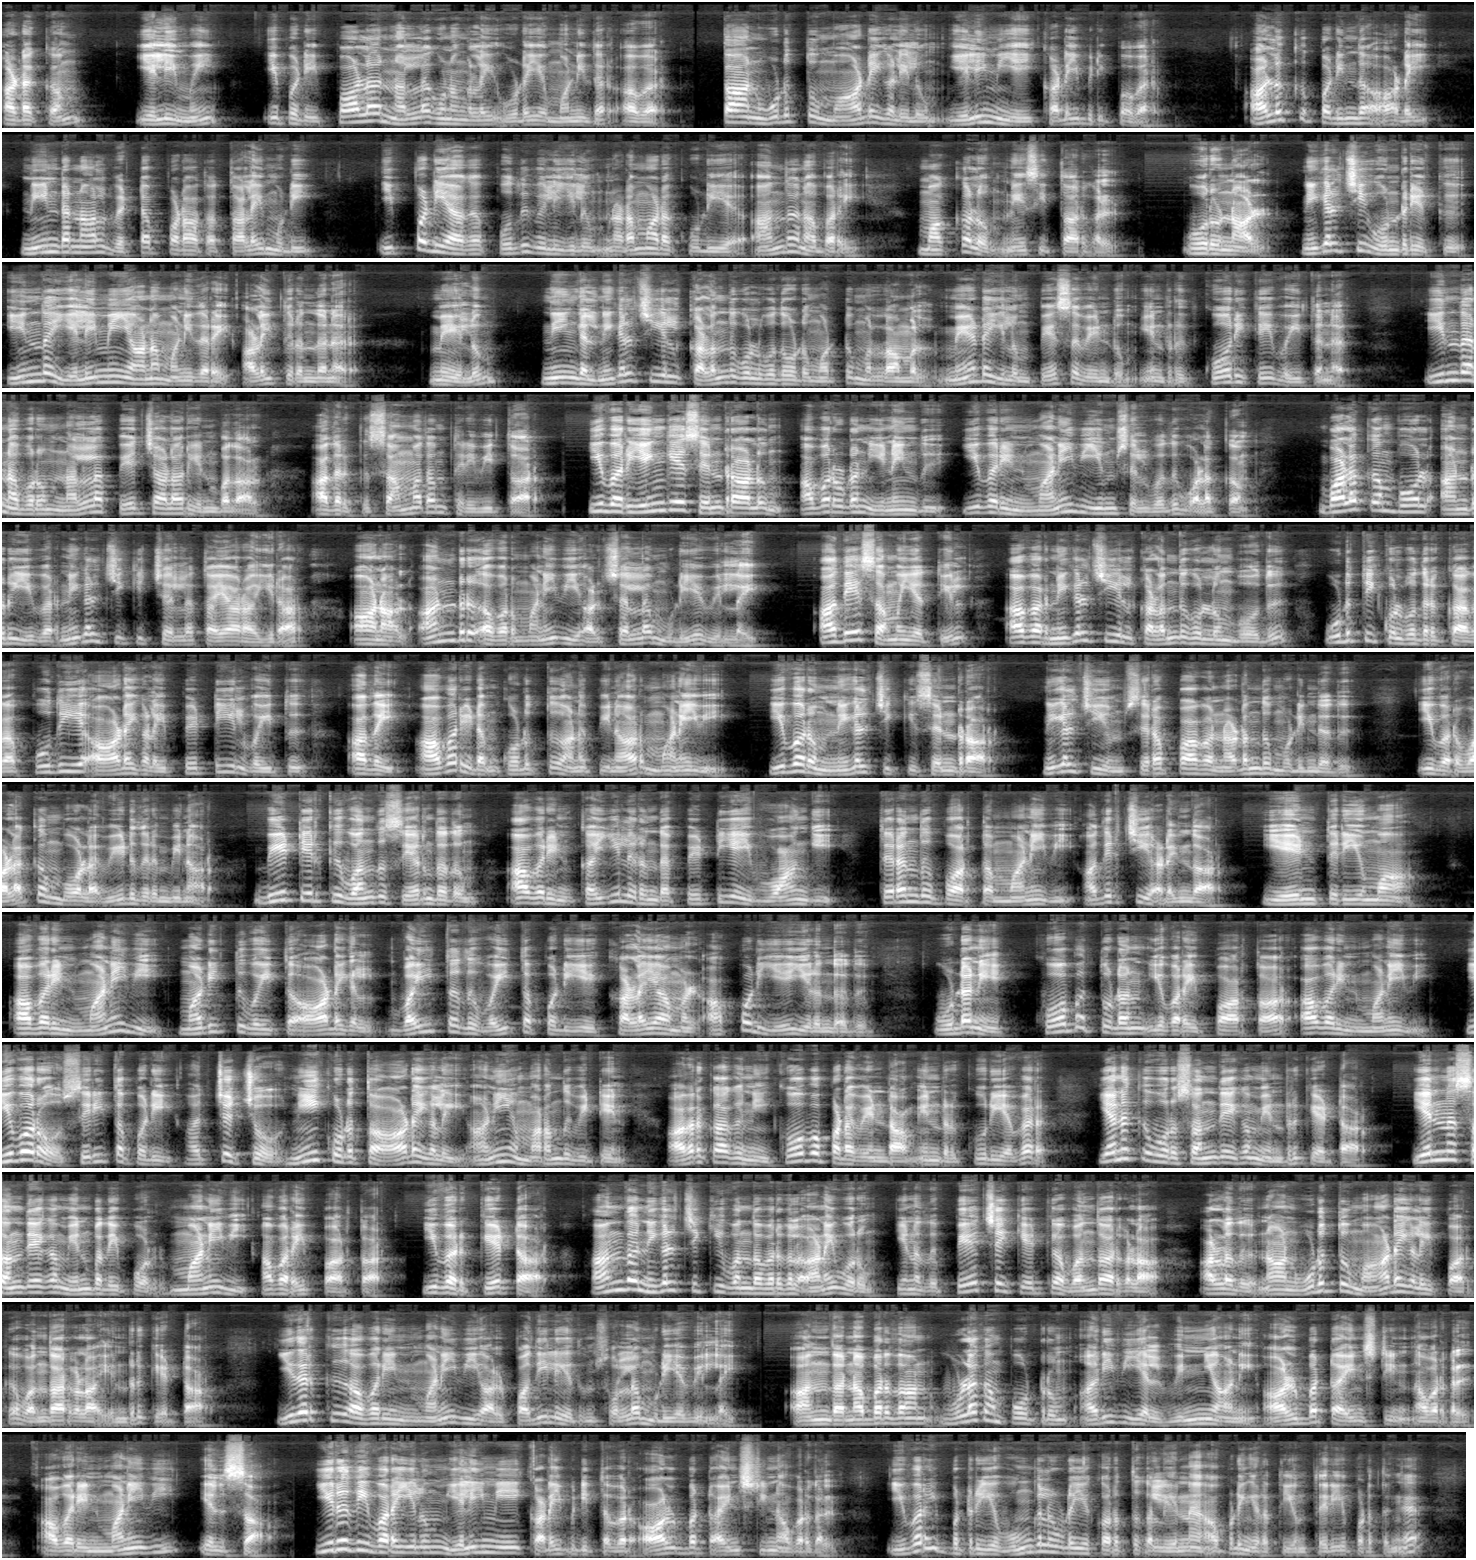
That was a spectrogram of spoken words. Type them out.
அடக்கம் எளிமை இப்படி பல நல்ல குணங்களை உடைய மனிதர் அவர். தான் உடுத்தும் ஆடைகளிலும் எளிமையை கடைபிடிப்பவர். அழுக்கு படிந்த ஆடை நீண்ட நாள் வெட்டப்படாத தலைமுடி இப்படியாக பொதுவெளியிலும் நடமாடக்கூடிய அந்த நபரை மக்களும் நேசித்தார்கள். ஒரு நாள் நிகழ்ச்சி ஒன்றிற்கு இந்த எளிமையான மனிதரை அழைத்திருந்தனர். மேலும் நீங்கள் நிகழ்ச்சியில் கலந்து கொள்வதோடு மட்டுமல்லாமல் மேடையிலும் பேச வேண்டும் என்று கோரிக்கை வைத்தனர். இந்த நபரும் நல்ல பேச்சாளர் என்பதால் அதற்கு சம்மதம் தெரிவித்தார். இவர் எங்கே சென்றாலும் அவருடன் இணைந்து இவரின் மனைவியும் செல்வது வழக்கம். வழக்கம் போல் அன்று இவர் நிகழ்ச்சிக்கு செல்ல தயாராகிறார். ஆனால் அன்று அவர் மனைவியால் செல்ல முடியவில்லை. அதே சமயத்தில் அவர் நிகழ்ச்சியில் கலந்து கொள்ளும்போது உடுத்திக் கொள்வதற்காக புதிய ஆடைகளை பெட்டியில் வைத்து அதை அவரிடம் கொடுத்து அனுப்பினார் மனைவி. இவரும் நிகழ்ச்சிக்கு சென்றார். நிகழ்ச்சியும் சிறப்பாக நடந்து முடிந்தது. இவர் வழக்கம் போல வீடு திரும்பினார். வீட்டிற்கு வந்து சேர்ந்ததும் அவரின் கையில் இருந்த பெட்டியை வாங்கி திறந்து பார்த்த மனைவி அதிர்ச்சி அடைந்தார். ஏன் தெரியுமா? அவரின் மனைவி மடித்து வைத்த ஆடைகள் வைத்தது வைத்தபடியே களையாமல் அப்படியே இருந்தது. உடனே கோபத்துடன் இவரை பார்த்தார் அவரின் மனைவி. இவரோ சிரித்தபடி அச்சச்சோ நீ கொடுத்த ஆடைகளை அணிய மறந்துவிட்டேன். அதற்காக நீ கோபப்பட வேண்டாம் என்று கூறியவர் எனக்கு ஒரு சந்தேகம் என்று கேட்டார். என்ன சந்தேகம் என்பதைப் போல் மனைவி அவரை பார்த்தார். இவர் கேட்டார் அந்த நிகழ்ச்சிக்கு வந்தவர்கள் அனைவரும் எனது பேச்சை கேட்க வந்தார்களா? அல்லது நான் உடுத்தும் ஆடைகளை பார்க்க வந்தார்களா? என்று கேட்டார். இதற்கு அவரின் மனைவியால் பதில் ஏதும் சொல்ல முடியவில்லை. அந்த நபர்தான் உலகம் போற்றும் அறிவியல் விஞ்ஞானி ஆல்பர்ட் ஐன்ஸ்டீன் அவர்கள். அவரின் மனைவி எல்சா. இறுதி வரையிலும் எளிமையை கடைபிடித்தவர் ஆல்பர்ட் ஐன்ஸ்டீன் அவர்கள். இவரை பற்றிய உங்களுடைய கருத்துக்கள் என்ன அப்படிங்கிறதையும் தெரியப்படுத்துங்க.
